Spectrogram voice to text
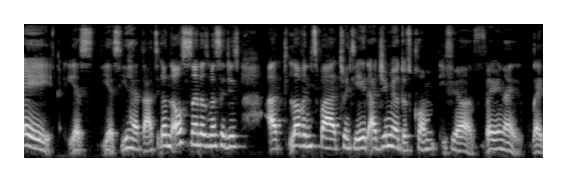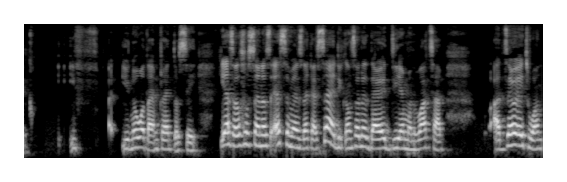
A. Yes, yes, you heard that. You can also send us messages at loveinspired28 at gmail.com if you are very nice, like, if you know what I'm trying to say. Yes, also send us SMS. Like I said, you can send a direct DM on WhatsApp at 081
